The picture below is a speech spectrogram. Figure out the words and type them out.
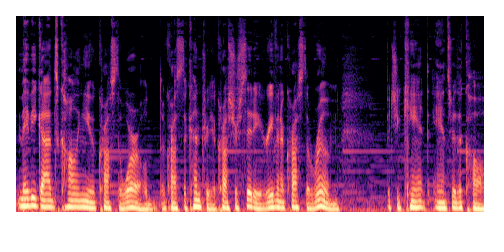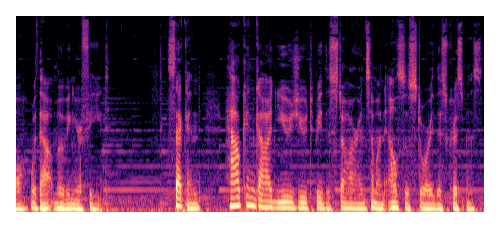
Maybe God's calling you across the world, across the country, across your city, or even across the room but you can't answer the call without moving your feet. Second, how can God use you to be the star in someone else's story this Christmas?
